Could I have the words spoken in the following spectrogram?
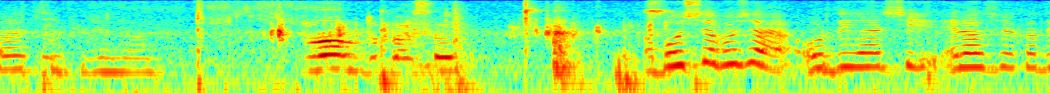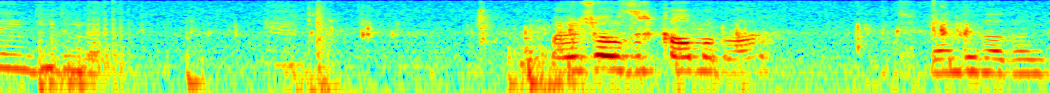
Bana tepkileniyorum. Dur oğlum dur ben sana. Aa, boşa boşa. Orada her şey en aşağı kadar indiydim ben. Ben şu an zırh kalmadı var. Bende de adam gibi.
